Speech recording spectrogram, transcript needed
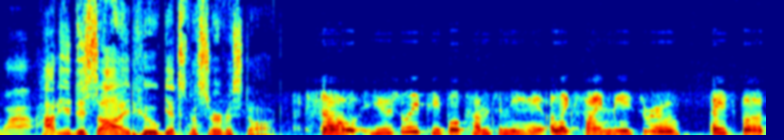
Wow. How do you decide who gets the service dog? So usually people come to me, or like find me through Facebook,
